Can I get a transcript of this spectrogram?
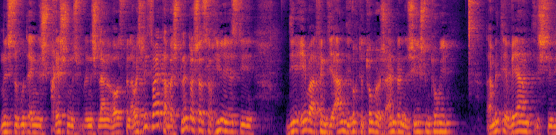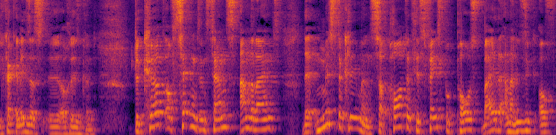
nicht so gut Englisch sprechen, wenn ich lange raus bin. Aber ich lese weiter, aber ich blende euch das doch hier. Hier ist die, die Ebert fängt die an, die wird der Tobi euch einblenden, die schicke ich dem Tobi, damit ihr während ich die Kacke lese, das äh, auch lesen könnt. The Court of Second Instance underlined that Mr. Clemens supported his Facebook post by the analysis of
